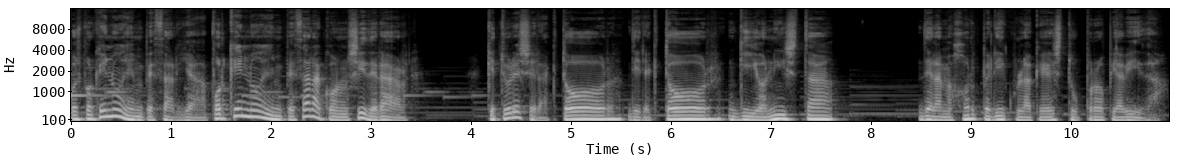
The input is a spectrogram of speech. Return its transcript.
Pues ¿por qué no empezar ya? ¿Por qué no empezar a considerar que tú eres el actor, director, guionista de la mejor película que es tu propia vida?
